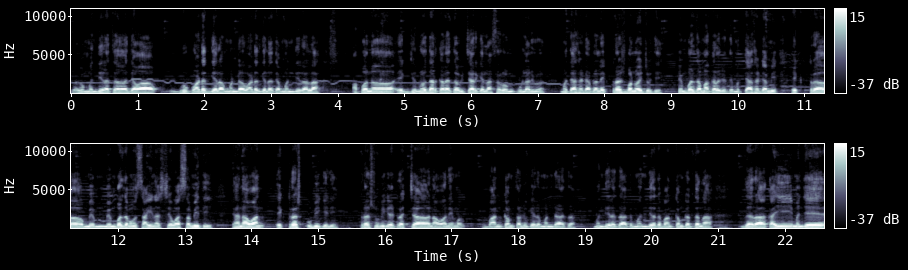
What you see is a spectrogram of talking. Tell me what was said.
मंदिराचा जेव्हा ग्रुप वाढत गेला मंडळ वाढत गेलं त्या मंदिराला आपण एक जीर्णोद्धार करायचा विचार केला सर्व मुलांनी मिळून. मग त्यासाठी आपल्याला एक ट्रस्ट बनवायची होती. मेंबर जमा करायचे होते. मग त्यासाठी आम्ही एक ट्र मे मेंबर जमा साईनाथ सेवा समिती ह्या नावान एक ट्रस्ट उभी केली. ट्रस्ट उभी केली. ट्रस्टच्या नावाने मग बांधकाम चालू केलं मंडळाचं मंदिराचं. तर मंदिराचं बांधकाम करताना जरा काही म्हणजे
